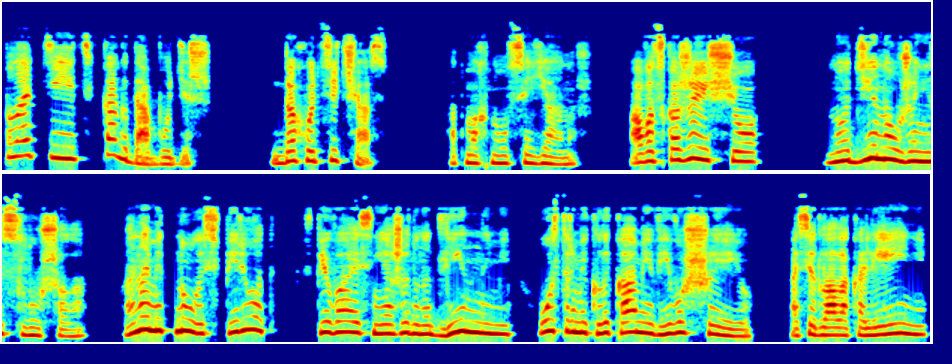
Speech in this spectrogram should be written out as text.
«Платить когда будешь?» «Да хоть сейчас», — отмахнулся Януш. «А вот скажи еще, но Дина уже не слушала. Она метнулась вперед, впиваясь неожиданно длинными, острыми клыками в его шею, оседлала колени,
